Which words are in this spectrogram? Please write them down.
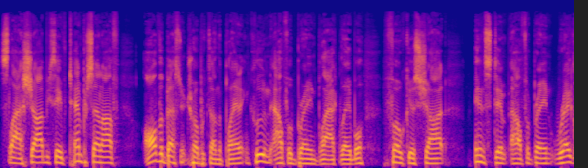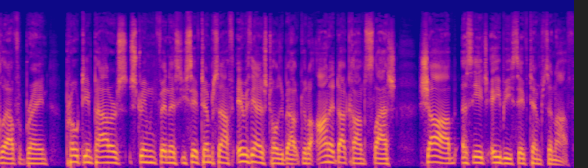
slash shop. You save 10% off all the best nootropics on the planet, including Alpha Brain Black Label, Focus Shot, Instant Alpha Brain, regular Alpha Brain, protein powders, streaming fitness. You save 10% off everything I just told you about. Go to onit.com slash schaub, S E H A B, save 10% off.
